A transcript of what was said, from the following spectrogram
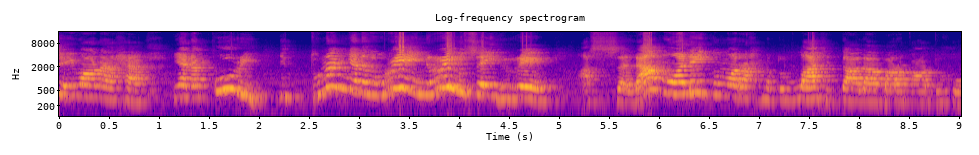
செய்வானாக என கூறி இத்துடன் எனது உரையை நிறைவு செய்கிறேன். அஸ்ஸலாமு அலைக்கும் வரஹ்மத்துல்லாஹி தஆலா பரகாத்துஹு.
